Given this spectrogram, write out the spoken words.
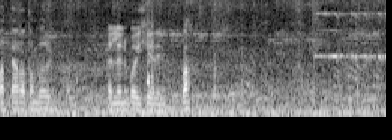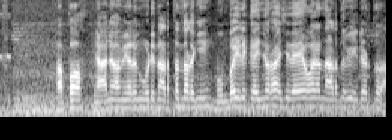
പത്ത് അറുപത്തൊമ്പത്. എല്ലാം പൈസ ചെയ്തിന്. വാ. അപ്പോൾ ഞാനും അമീറും കൂടി നടത്തം തുടങ്ങി. മുംബൈയിൽ കഴിഞ്ഞ പ്രാവശ്യം ഇതേപോലെ നടന്ന് വീഡിയോ എടുത്തതാ.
